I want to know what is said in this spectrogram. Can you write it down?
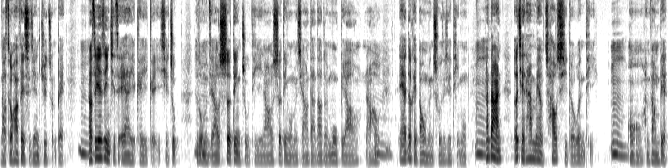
老师花费时间去准备，嗯，然后这件事情其实 AI 也可以给协助，就是我们只要设定主题，然后设定我们想要达到的目标，然后 AI 都可以帮我们出这些题目，嗯，那当然，而且它没有抄袭的问题。嗯哦，很方便。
